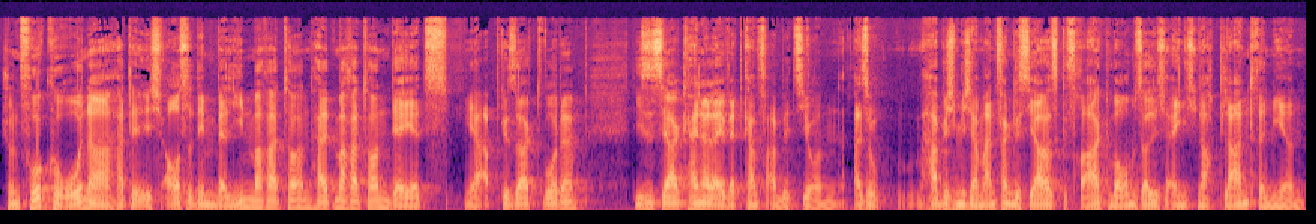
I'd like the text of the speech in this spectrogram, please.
Schon vor Corona hatte ich außer dem Berlin-Marathon, Halbmarathon, der jetzt ja abgesagt wurde, dieses Jahr keinerlei Wettkampfambitionen. Also habe ich mich am Anfang des Jahres gefragt, warum soll ich eigentlich nach Plan trainieren?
